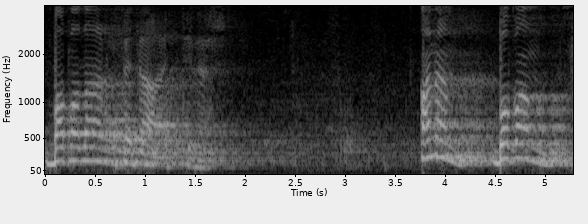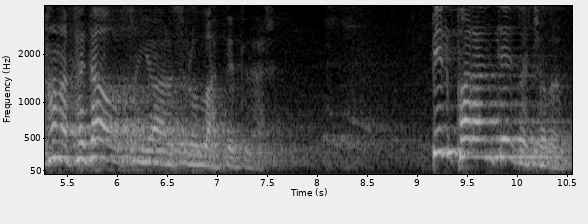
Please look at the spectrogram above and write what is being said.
babalar feda ettiler. Anam, babam sana feda olsun ya Resulullah dediler. Bir parantez açalım.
